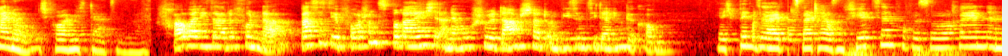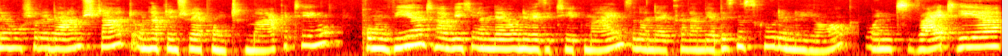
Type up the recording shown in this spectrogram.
Hallo, ich freue mich da zu sein. Frau Walisade Funder, was ist Ihr Forschungsbereich an der Hochschule Darmstadt und wie sind Sie dahin gekommen? Ich bin seit 2014 Professorin an der Hochschule Darmstadt und habe den Schwerpunkt Marketing. Promoviert habe ich an der Universität Mainz und an der Columbia Business School in New York. Und seither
